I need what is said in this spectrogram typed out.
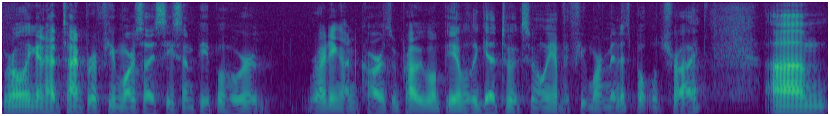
we're only going to have time for a few more, so I see some people who are writing on cards. We probably won't be able to get to it because we only have a few more minutes, but we'll try. Um,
